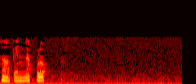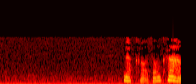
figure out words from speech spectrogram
เฮาเป็นนักลบนักข่าสงคราม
